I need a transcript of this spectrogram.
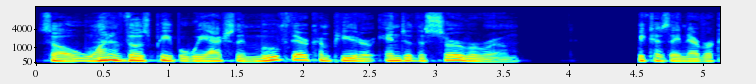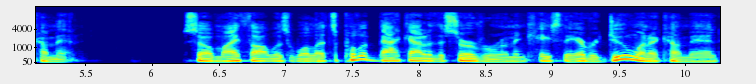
So one of those people, we actually moved their computer into the server room because they never come in. So my thought was, well, let's pull it back out of the server room in case they ever do want to come in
